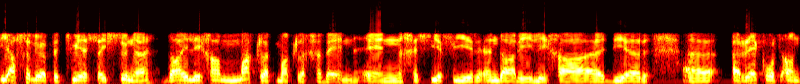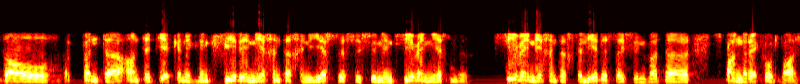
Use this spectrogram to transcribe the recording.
die afgelope twee seisoene daai liga maklik maklik gewen en geseëvier in daardie liga uh, deur uh, 'n uh, rekord aantal punte aan te teken. Ek dink 94 in die eerste seisoen en 97 97 verlede seisoen wat 'n span rekord was.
